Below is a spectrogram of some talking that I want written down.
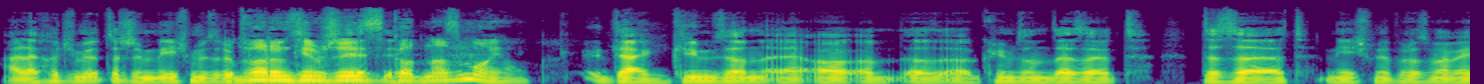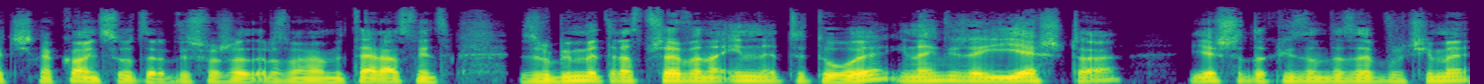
ale chodzi mi o to, że mieliśmy pod zrobić... warunkiem, że jest zgodna z moją. Tak, Crimson, e, o, o, o, o Crimson Desert, Desert mieliśmy porozmawiać na końcu, teraz wyszło, że rozmawiamy teraz, więc zrobimy teraz przerwę na inne tytuły i najwyżej jeszcze, jeszcze do Crimson Desert wrócimy,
